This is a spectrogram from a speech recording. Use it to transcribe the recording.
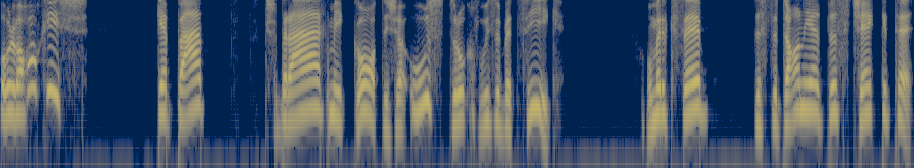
logisch, Gebet, Gespräch mit Gott ist ein Ausdruck unserer Beziehung. Und wir sehen, dass der Daniel das gecheckt hat.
